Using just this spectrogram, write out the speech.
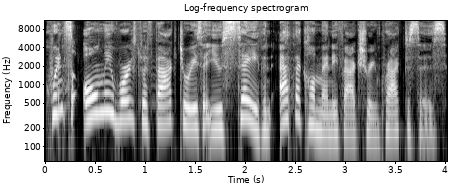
Quince only works with factories that use safe and ethical manufacturing practices.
